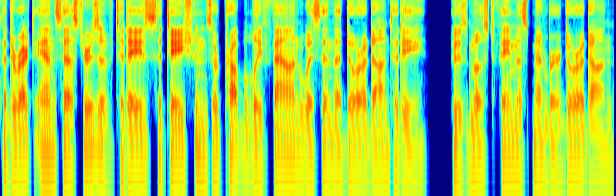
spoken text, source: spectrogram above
The direct ancestors of today's cetaceans are probably found within the Dorudontidae, whose most famous member, Dorudon,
